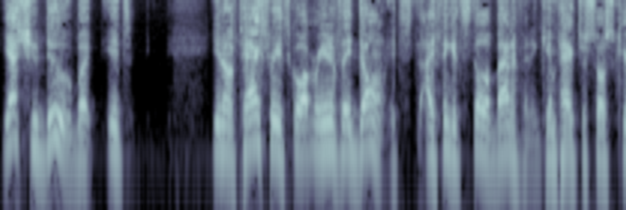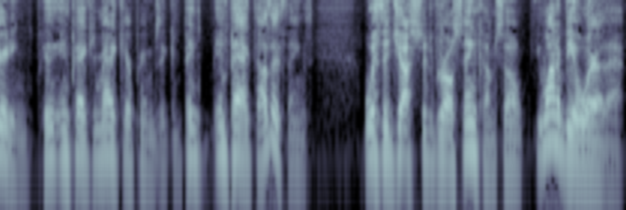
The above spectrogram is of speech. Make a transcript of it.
Yes, you do, but it's you know, if tax rates go up or even if they don't, it's I think it's still a benefit. It can impact your Social Security, it can impact your Medicare premiums, it can impact other things with adjusted gross income. So you want to be aware of that.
